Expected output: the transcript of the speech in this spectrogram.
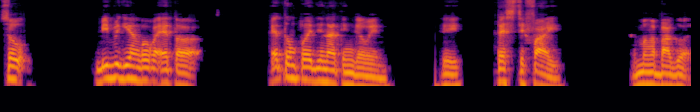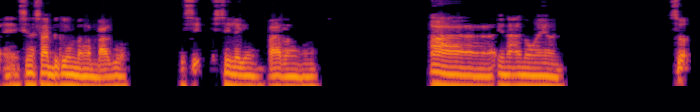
So, bibigyan ko ka ito. Itong pwede natin gawin. Okay? Testify. Ang mga bago, eh, sinasabi ko yung mga bago. Kasi sila yung parang uh, inaano ngayon. So,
